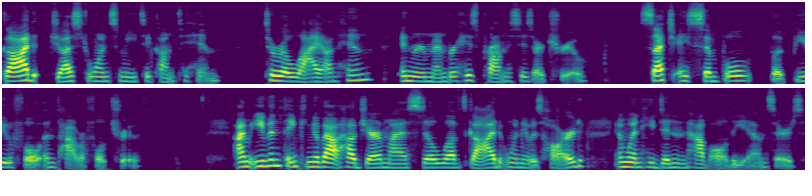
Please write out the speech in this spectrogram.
God just wants me to come to Him, to rely on Him, and remember His promises are true. Such a simple but beautiful and powerful truth. I'm even thinking about how Jeremiah still loved God when it was hard and when he didn't have all the answers.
